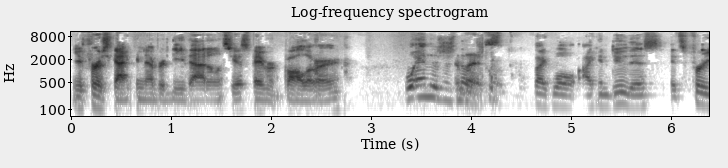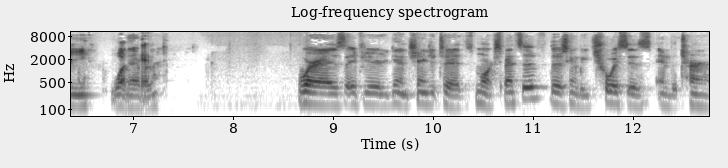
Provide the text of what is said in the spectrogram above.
your first guy can never do that unless he has favorite follower. Well, and there's just no like, well, I can do this. It's free, whatever. Yeah. Whereas if you're going to change it to it's more expensive, there's going to be choices in the turn.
